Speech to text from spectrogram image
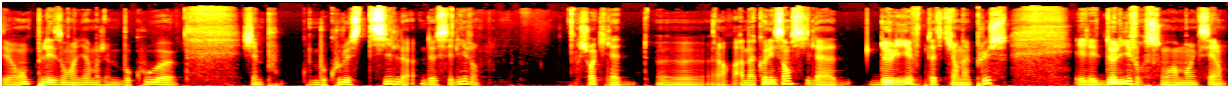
vraiment plaisant à lire. Moi, j'aime beaucoup, euh, j'aime beaucoup le style de ses livres. Je crois qu'il a... alors, à ma connaissance, il a deux livres, peut-être qu'il y en a plus. Et les deux livres sont vraiment excellents.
